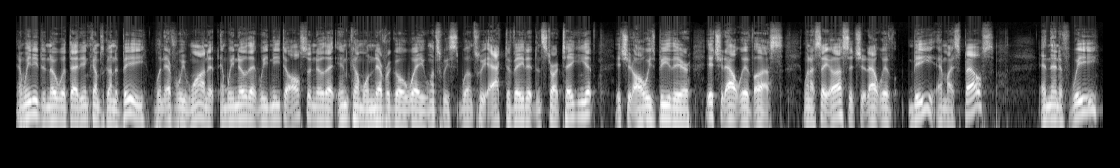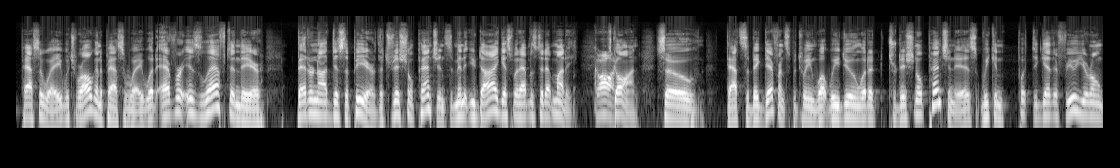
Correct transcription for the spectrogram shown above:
and we need to know what that income is going to be whenever we want it. And we know that we need to also know that income will never go away once we once we activate it and start taking it. It should always be there. It should outlive us. When I say us, it should outlive me and my spouse. And then if we pass away, which we're all going to pass away, whatever is left in there better not disappear. The traditional pensions, the minute you die, guess what happens to that money? Gone. It's gone. So that's the big difference between what we do and what a traditional pension is. We can put together for you your own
